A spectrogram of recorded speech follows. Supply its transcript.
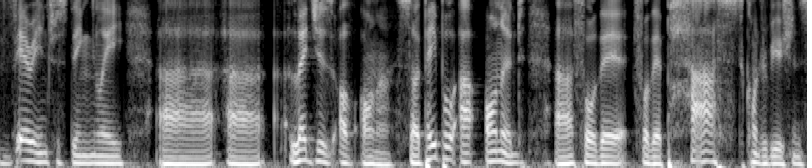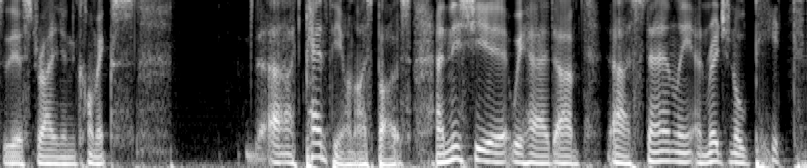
very interestingly, uh, uh, ledgers of honour. So people are honoured uh, for their for their past contributions to the Australian comics uh, pantheon, I suppose. And this year we had um, uh, Stanley and Reginald Pitt,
